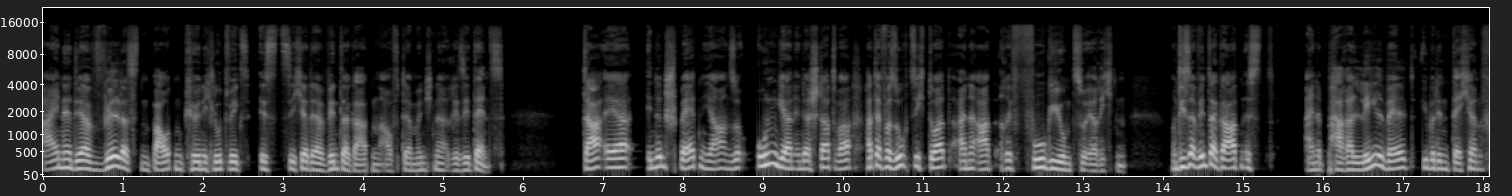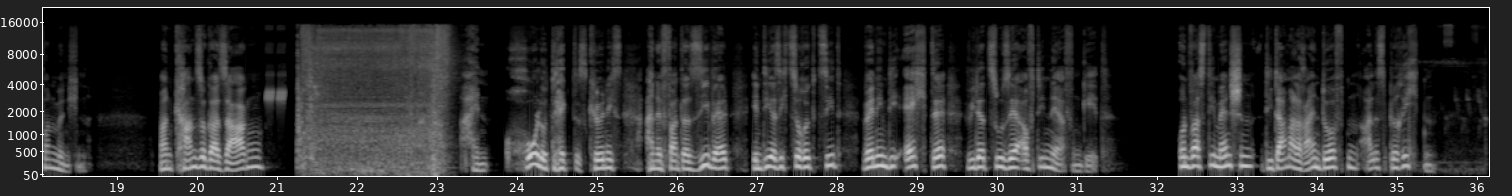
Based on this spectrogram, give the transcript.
Eine der wildesten Bauten König Ludwigs ist sicher der Wintergarten auf der Münchner Residenz. Da er in den späten Jahren so ungern in der Stadt war, hat er versucht, sich dort eine Art Refugium zu errichten. Und dieser Wintergarten ist eine Parallelwelt über den Dächern von München. Man kann sogar sagen, ein Holodeck des Königs, eine Fantasiewelt, in die er sich zurückzieht, wenn ihm die echte wieder zu sehr auf die Nerven geht. Und was die Menschen, die da mal rein durften, alles berichten.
